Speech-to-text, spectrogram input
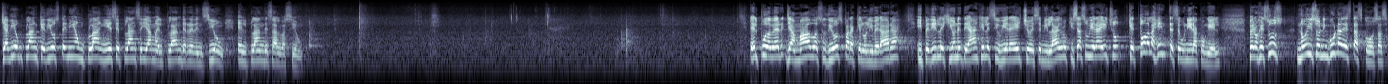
que había un plan, que Dios tenía un plan y ese plan se llama el plan de redención, el plan de salvación. Él pudo haber llamado a su Dios para que lo liberara y pedir legiones de ángeles si hubiera hecho ese milagro. Quizás hubiera hecho que toda la gente se uniera con él. Pero Jesús no hizo ninguna de estas cosas.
